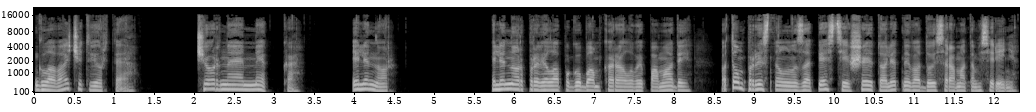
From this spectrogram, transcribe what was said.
Глава четвертая. Черная Мекка. Эленор. Эленор провела по губам коралловой помадой, потом прыснула на запястье и шею туалетной водой с ароматом сирени.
